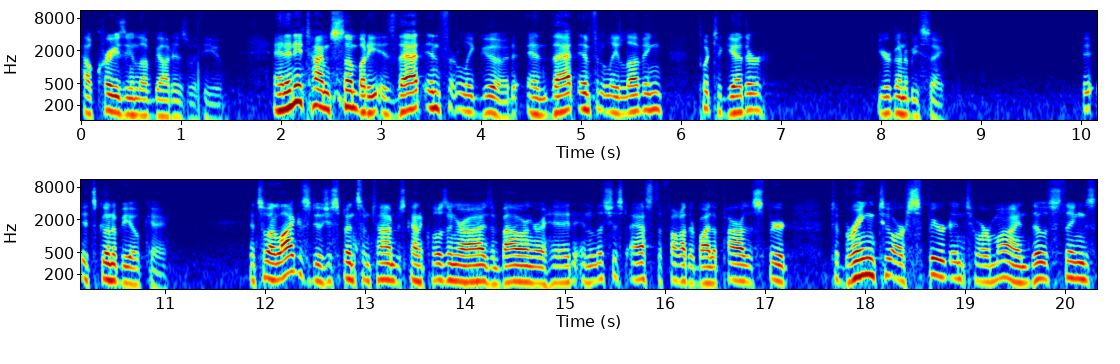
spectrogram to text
how crazy in love God is with you. And anytime somebody is that infinitely good and that infinitely loving put together, you're going to be safe. It's going to be okay. And so, what I'd like us to do is just spend some time just kind of closing our eyes and bowing our head, and let's just ask the Father, by the power of the Spirit, to bring to our spirit and to our mind those things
